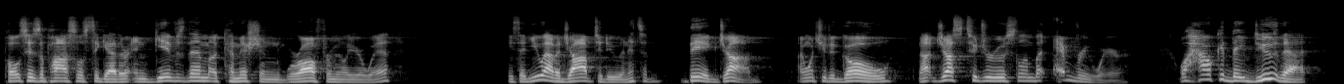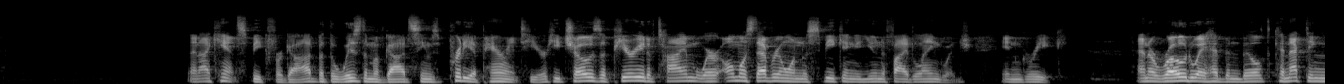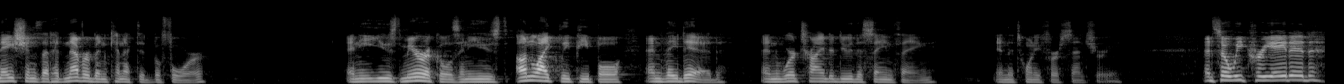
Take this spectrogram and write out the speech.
pulls his apostles together and gives them a commission we're all familiar with. He said, You have a job to do, and it's a big job. I want you to go not just to Jerusalem, but everywhere. Well, how could they do that? And I can't speak for God, but the wisdom of God seems pretty apparent here. He chose a period of time where almost everyone was speaking a unified language in Greek. And a roadway had been built connecting nations that had never been connected before. And he used miracles and he used unlikely people, and they did. And we're trying to do the same thing in the 21st century. And so we created,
